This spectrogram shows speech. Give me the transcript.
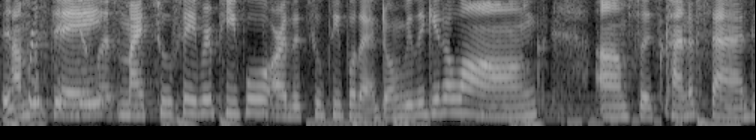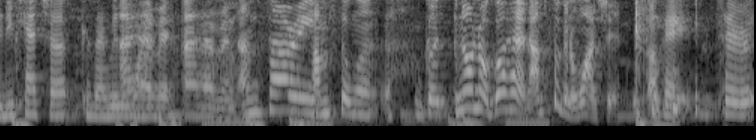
It's I'm gonna ridiculous. say my two favorite people are the two people that don't really get along. Um, so it's kind of sad. Did you catch up? Because I really. I wanted haven't. to. I haven't. I'm sorry. I'm still gonna. No, no. Go ahead. I'm still gonna watch it. Okay, Ter-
